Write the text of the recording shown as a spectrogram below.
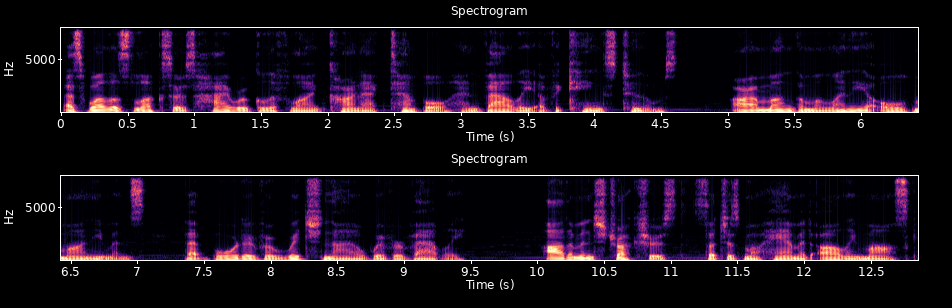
as well as Luxor's hieroglyph-lined Karnak Temple and Valley of the King's Tombs, are among the millennia-old monuments that border the rich Nile River Valley. Ottoman structures such as Mohammed Ali Mosque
